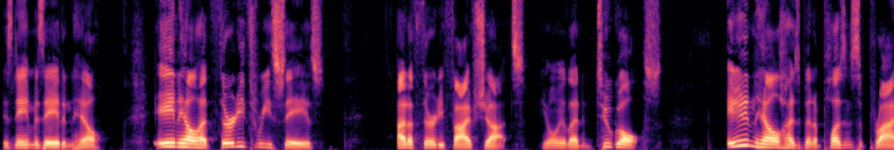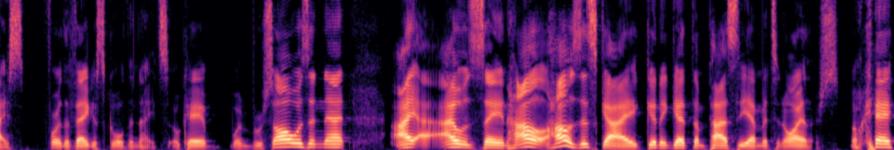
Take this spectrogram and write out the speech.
His name is Adin Hill. Adin Hill had 33 saves out of 35 shots. He only led in two goals. Adin Hill has been a pleasant surprise for the Vegas Golden Knights. Okay, when Brossoit was in net, I I was saying how how is this guy gonna get them past the Edmonton Oilers? Okay,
